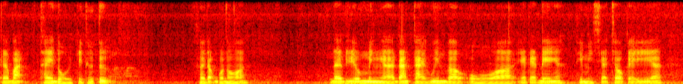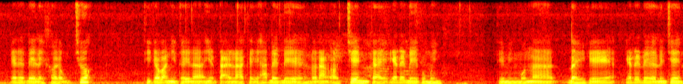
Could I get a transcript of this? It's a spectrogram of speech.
Các bạn thay đổi cái thứ tự khởi động của nó. Đây, ví dụ mình uh, đang cài Win vào ổ SSD nhé, thì mình sẽ cho cái SSD này khởi động trước thì các bạn nhìn thấy là hiện tại là cái HDD nó đang ở trên cái SSD của mình. Thì mình muốn là đẩy cái SSD lên trên.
